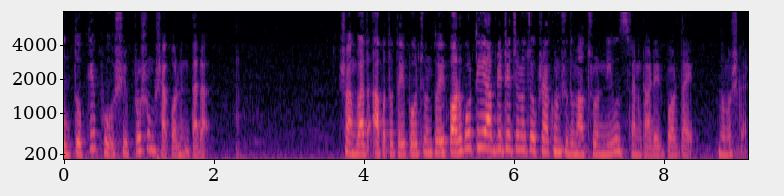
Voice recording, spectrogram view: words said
উদ্যোগকে ভূয়সী প্রশংসা করেন তারা। সংবাদ আপাতত এই পর্যন্তই। পরবর্তী আপডেটের জন্য চোখ রাখুন শুধুমাত্র নিউজ ভ্যানগার্ডের পর্দায়। নমস্কার।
